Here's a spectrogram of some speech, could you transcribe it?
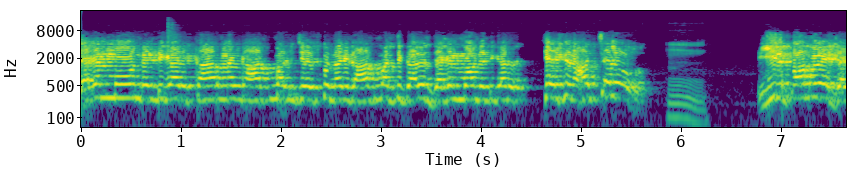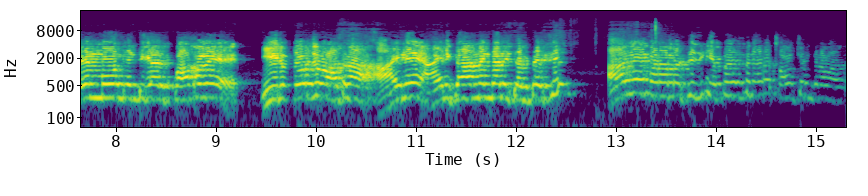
జగన్మోహన్ రెడ్డి గారి కారణంగా ఆత్మహత్య చేసుకున్నారు ఇది ఆత్మహత్య కాదు జగన్మోహన్ రెడ్డి గారు చేసిన హత్యలు. వీళ్ళ పాపమే జగన్మోహన్ రెడ్డి గారి పాపమే. ఈ రోజు అతను ఆయనే ఆయన కారణంగానే చంపేసి ఆయనే పరామర్శించి ఎప్పుడు వెళ్తున్నారో సంవత్సరం తర్వాత.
